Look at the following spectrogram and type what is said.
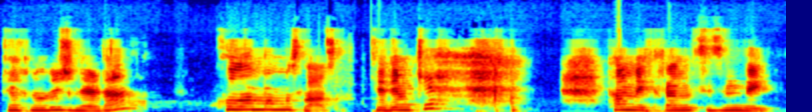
teknolojilerden kullanmamız lazım. Dedim ki tam ekranı sizin de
